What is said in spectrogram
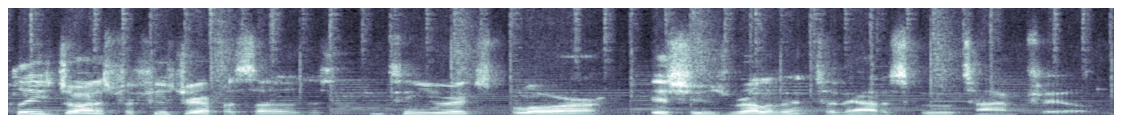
Please join us for future episodes as we continue to explore issues relevant to the out of school time field.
